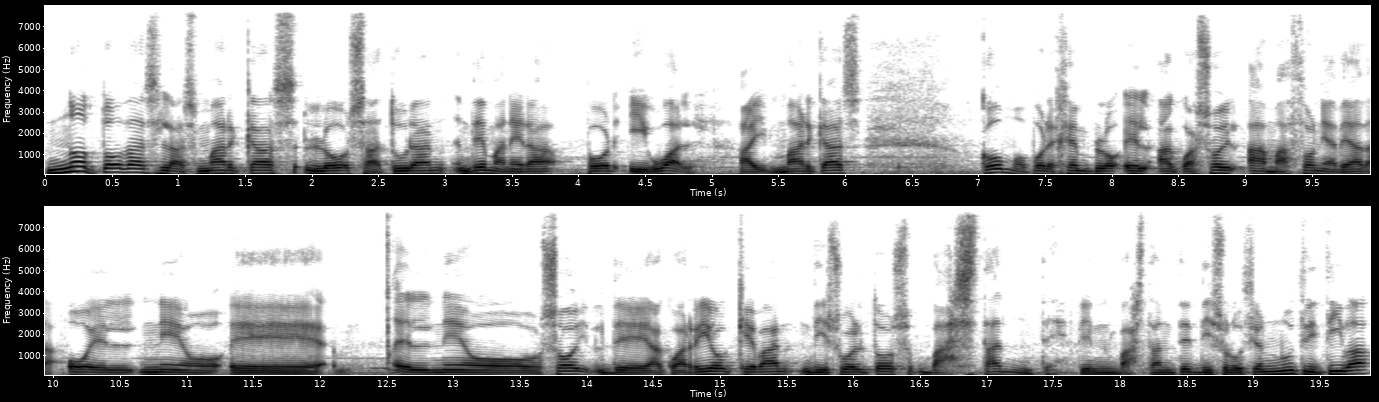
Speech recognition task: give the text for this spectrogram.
no todas las marcas lo saturan de manera por igual. Hay marcas como por ejemplo el Aquasoil Amazonia de Hada o el Neo, eh, Neosoil de Aquarrío que van disueltos bastante, tienen bastante disolución nutritiva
